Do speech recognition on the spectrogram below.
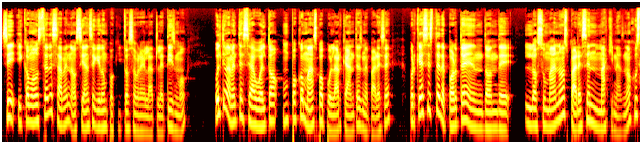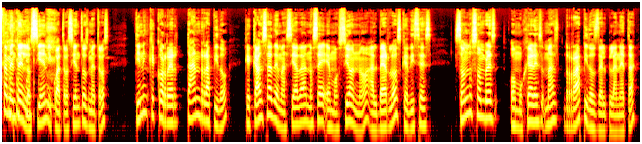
Sí, y como ustedes saben o si han seguido un poquito sobre el atletismo, últimamente se ha vuelto un poco más popular que antes, me parece, porque es este deporte en donde los humanos parecen máquinas, ¿no? Justamente en los 100 y 400 metros tienen que correr tan rápido que causa demasiada, no sé, emoción, ¿no? Al verlos, que dices, son los hombres o mujeres más rápidos del planeta.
